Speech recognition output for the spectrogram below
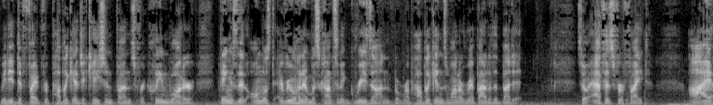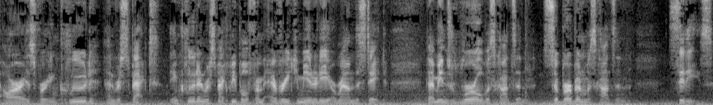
We need to fight for public education funds, for clean water, things that almost everyone in Wisconsin agrees on, but Republicans want to rip out of the budget. So F is for fight. I, R is for include and respect. Include and respect people from every community around the state. That means rural Wisconsin, suburban Wisconsin, cities,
